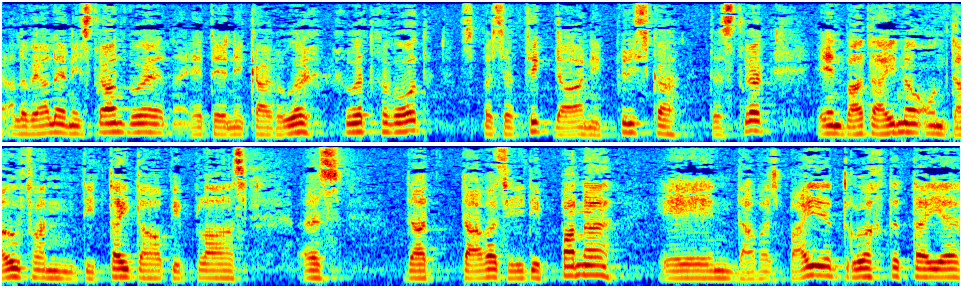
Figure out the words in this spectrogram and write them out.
alhoewel hy in die strand woon, het hy in die Karoo groot geword, spesifiek daar in die Prieska distrik en wat hy nou onthou van die tyd daar op die plaas is dat daar was hierdie panne en daar was baie droogte tye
